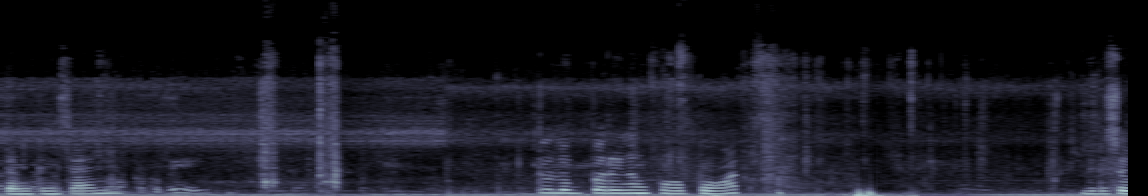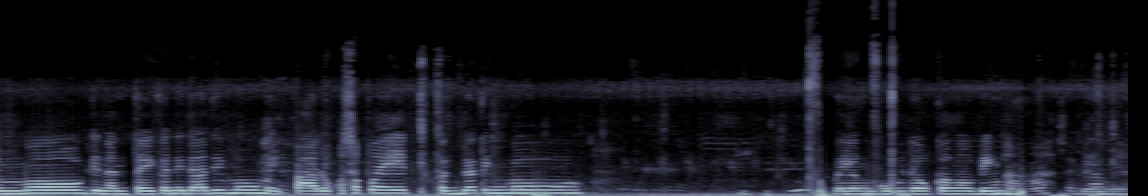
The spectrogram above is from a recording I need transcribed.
Tangting sama. Tulog pa rin ang popot. Bilisan mo, ginantay ka ni daddy mo, may palo ka sa puwet. Pagdating mo, bayanggo daw ka nga bing ha, sabihin niya.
